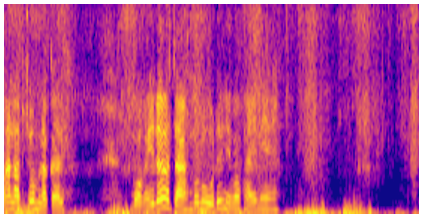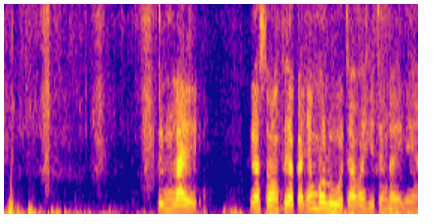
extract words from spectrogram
มารับชมแล้วก็บอกนี่เด้อจ้ะบ่รู้เด้อนี่ว่าไผแน่ถึงไล่เทือสองเทือก็ยังบ่รู้จ้ะว่าเฮ็ดจังไดเนี่ย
